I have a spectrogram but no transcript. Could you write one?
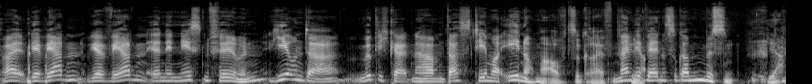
weil wir werden, wir werden in den nächsten Filmen hier und da Möglichkeiten haben, das Thema eh nochmal aufzugreifen. Nein, wir ja. werden es sogar müssen. Ja.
